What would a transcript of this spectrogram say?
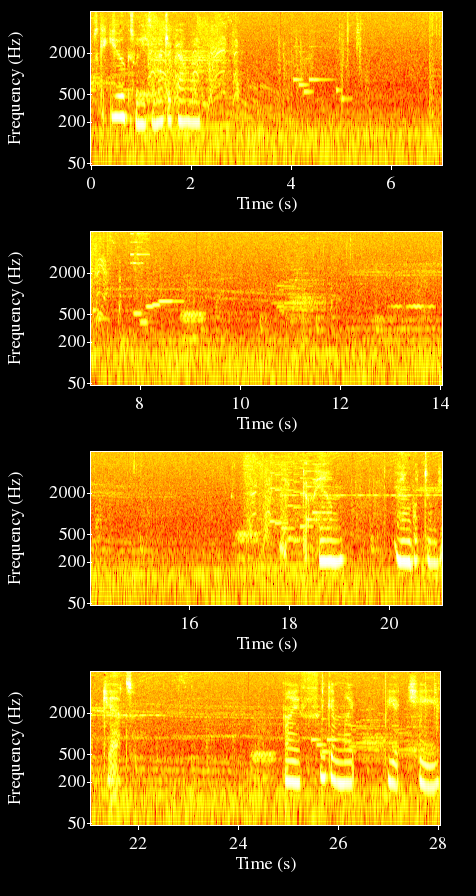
Let's get you, because we need some magic power. Him. And what do we get? I think it might be a key.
